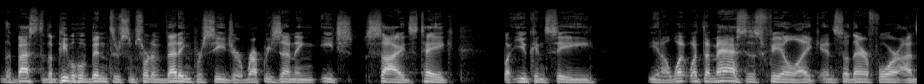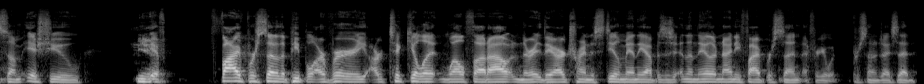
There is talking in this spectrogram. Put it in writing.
the best of the people who've been through some sort of vetting procedure representing each side's take but you can see you know what what the masses feel like and so therefore on some issue yeah. if five percent of the people are very articulate and well thought out, and they they are trying to steel man the opposition, and then the other ninety five percent, I forget what percentage I said,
